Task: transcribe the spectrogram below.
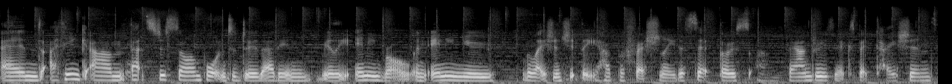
And I think um, that's just so important to do that in really any role and any new relationship that you have professionally to set those um, boundaries and expectations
